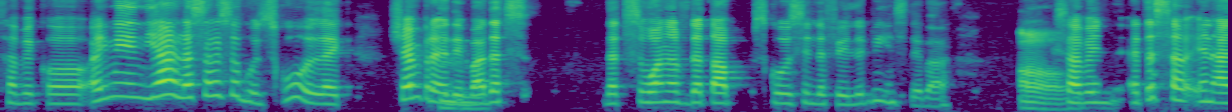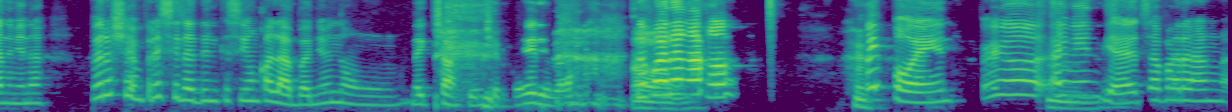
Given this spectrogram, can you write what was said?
Sabi ko, I mean, yeah, Lasal's a good school. Like, syempre, di ba? Mhm. That's that's one of the top schools in the Philippines, di ba? Oh. Sabi, eto sa, inaano niya na, pero syempre sila din kasi yung kalaban nyo nung nag-championship kayo, di ba? So Oo. parang ako, may point. Pero, I mean, Mm. get, sa parang,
